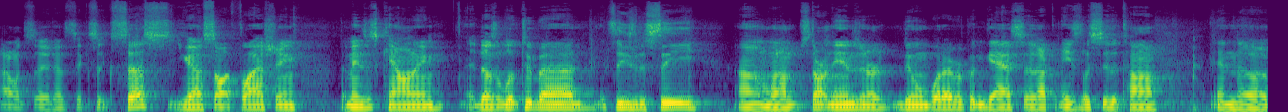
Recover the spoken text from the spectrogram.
I would say that's a success. You guys saw it flashing. That means it's counting. It doesn't look too bad. It's easy to see. Um, when I'm starting the engine or doing whatever, putting gas in it, I can easily see the time. And uh,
